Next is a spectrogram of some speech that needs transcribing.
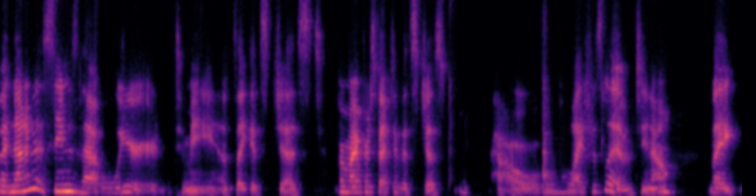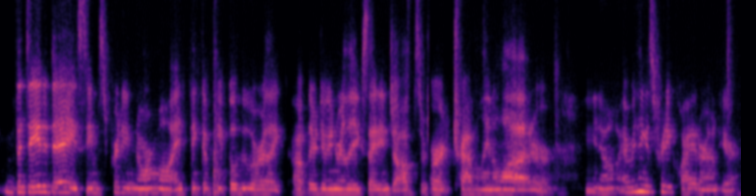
But none of it seems that weird to me. It's like it's just from my perspective it's just how life is lived, you know? Like the day to day seems pretty normal. I think of people who are like out there doing really exciting jobs or, or traveling a lot or you know, everything is pretty quiet around here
